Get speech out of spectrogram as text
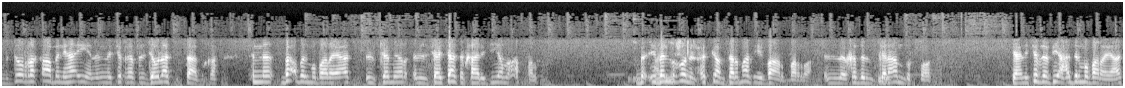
بدون رقابة نهائيا لأن شفنا في الجولات السابقة إن بعض المباريات الكاميرا الشاشات الخارجية معطلة. يبلغون الحكام ترى ما في فار برا. خذ الكلام بالصوت. يعني شفنا في أحد المباريات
